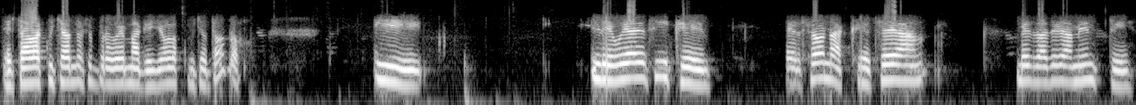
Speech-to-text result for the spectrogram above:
Estaba escuchando ese programa que yo lo escucho todo. Y le voy a decir que personas que sean verdaderamente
